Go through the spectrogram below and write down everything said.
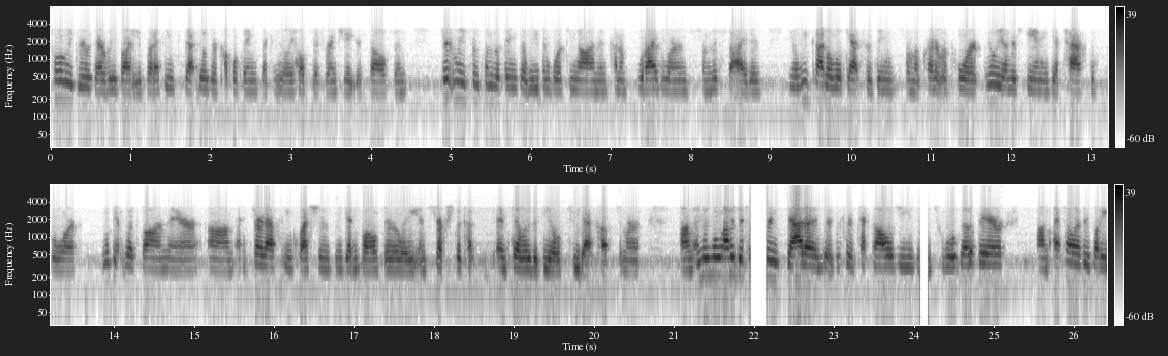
totally agree with everybody, but I think that those are a couple things that can really help differentiate yourself. And certainly from some of the things that we've been working on and kind of what I've learned from this side is, you know, we've got to look at things from a credit report, really understand and get past the score, look at what's on there, um, and start asking questions and get involved early and structure the and tailor the deal to that customer. Um, and there's a lot of different data and different technologies and tools out there. Um, I tell everybody,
